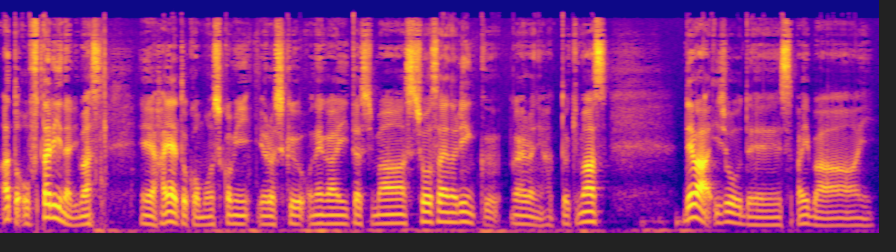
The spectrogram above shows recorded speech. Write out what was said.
あとお二人になります。えー、早いとこ申し込みよろしくお願いいたします。詳細のリンク概要欄に貼っておきます。では以上です。バイバーイ。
